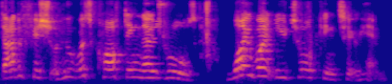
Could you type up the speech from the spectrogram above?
that official who was crafting those rules? Why weren't you talking to him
